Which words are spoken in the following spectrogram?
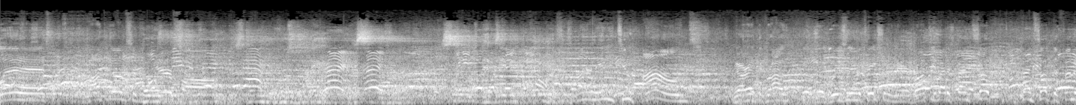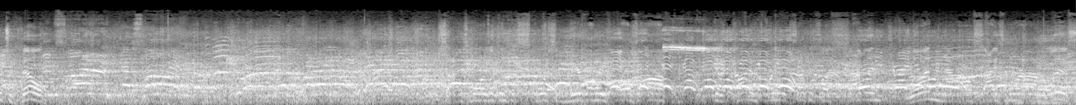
Liz about to go up some near fall. Trey, Trey. We need one more takedown. This is 182 pounds. We are at the ground. The, the Grizzly Invitation here, brought to you by Defense Soap. Defense Soap, defender to. Sizemore looking to score some near fall. He falls off. Hey, go, go, Gonna go, cut go, him. go, 28 seconds left. Seven, one now. Sizemore on the list.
